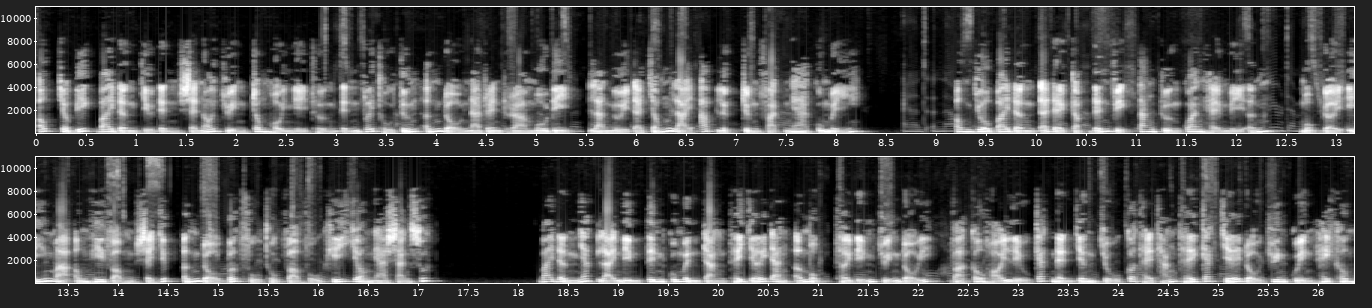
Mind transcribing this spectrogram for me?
Ốc cho biết Biden dự định sẽ nói chuyện trong hội nghị thượng đỉnh với Thủ tướng Ấn Độ Narendra Modi là người đã chống lại áp lực trừng phạt Nga của Mỹ. Ông Joe Biden đã đề cập đến việc tăng cường quan hệ Mỹ-Ấn, một gợi ý mà ông hy vọng sẽ giúp Ấn Độ bớt phụ thuộc vào vũ khí do Nga sản xuất. Biden nhắc lại niềm tin của mình rằng thế giới đang ở một thời điểm chuyển đổi và câu hỏi liệu các nền dân chủ có thể thắng thế các chế độ chuyên quyền hay không.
